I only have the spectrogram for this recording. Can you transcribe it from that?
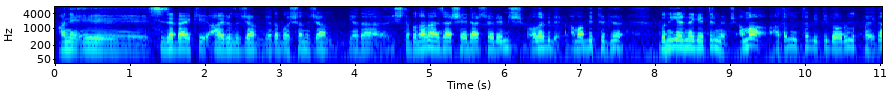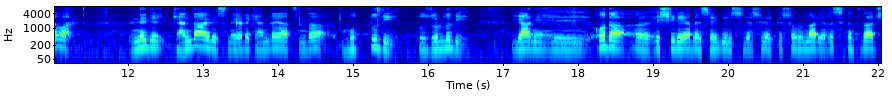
hani e, size belki ayrılacağım ya da boşanacağım ya da işte buna benzer şeyler söylemiş olabilir ama bir türlü bunu yerine getirmemiş. Ama adamın tabii ki doğruluk payı da var. Nedir? Kendi ailesinde ya da kendi hayatında mutlu değil, huzurlu değil. Yani e, o da e, eşiyle ya da sevgilisiyle sürekli sorunlar ya da sıkıntılar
